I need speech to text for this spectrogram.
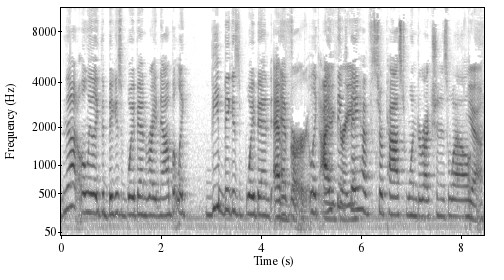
not only like the biggest boy band right now, but like the biggest boy band ever. Ever. Like I, I think agree. they have surpassed One Direction as well. Yeah.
